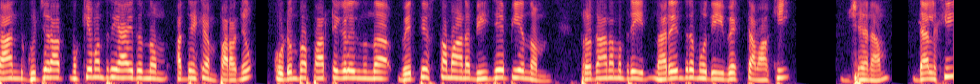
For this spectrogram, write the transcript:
താൻ ഗുജറാത്ത് മുഖ്യമന്ത്രിയായതെന്നും അദ്ദേഹം പറഞ്ഞു. കുടുംബ പാർട്ടികളിൽ നിന്ന് വ്യത്യസ്തമാണ് ബി ജെ പി എന്നും പ്രധാനമന്ത്രി നരേന്ദ്രമോദി വ്യക്തമാക്കി. జనం ఢల్హీ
